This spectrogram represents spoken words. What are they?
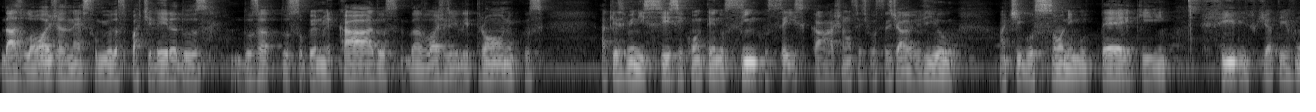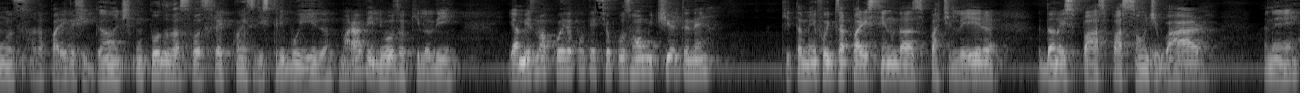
das lojas, né, sumiu das partilheiras dos, dos, dos supermercados, das lojas de eletrônicos, aqueles mini system contendo 5, 6 caixas, não sei se vocês já viram, antigo Sony Mutec, Philips, que já teve uns aparelhos gigantes com todas as suas frequências distribuídas, maravilhoso aquilo ali. E a mesma coisa aconteceu com os home theater, né? que também foi desaparecendo das partilheiras, dando espaço para som de bar, né?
